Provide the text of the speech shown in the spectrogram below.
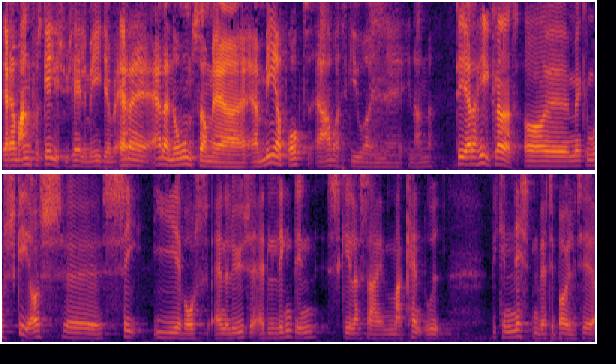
ja. der er mange forskellige sociale medier. Er, ja. der, er der nogen, som er, er mere brugt af arbejdsgiver end, øh, end andre? Det er der helt klart, og øh, man kan måske også øh, se i vores analyse, at LinkedIn skiller sig markant ud. Vi kan næsten være tilbøjelige til at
